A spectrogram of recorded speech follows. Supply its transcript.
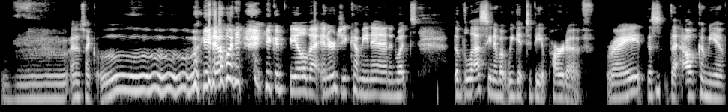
and it's like, ooh, you know, and you can feel that energy coming in and what's the blessing of what we get to be a part of, right? This, the alchemy of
